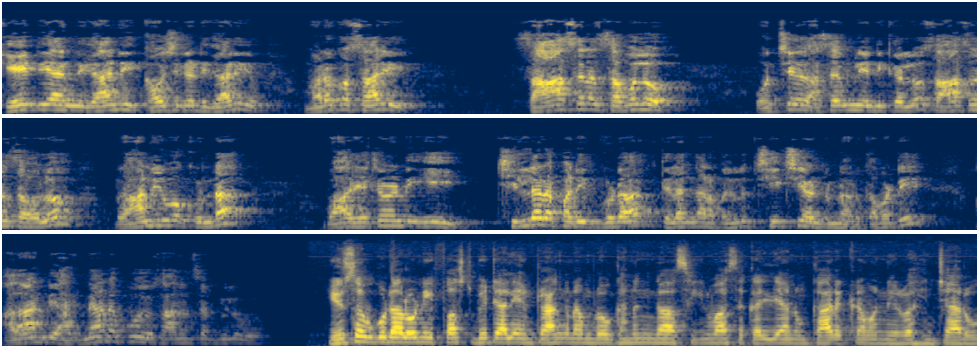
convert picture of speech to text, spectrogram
కేటీఆర్ని కానీ కౌశిక్ రెడ్డి కానీ మరొకసారి శాసనసభలో వచ్చే అసెంబ్లీ ఎన్నికల్లో శాసనసభలో రానివ్వకుండా వారు చేసినటువంటి ఈ చిల్లర పనికి కూడా తెలంగాణ ప్రజలు చీచి అంటున్నారు. కాబట్టి అలాంటి అజ్ఞానపు శాసనసభ్యులు యూసఫ్గూడలోని ఫస్ట్ బెటాలియన్ ప్రాంగణంలో ఘనంగా శ్రీనివాస కళ్యాణం కార్యక్రమం నిర్వహించారు.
